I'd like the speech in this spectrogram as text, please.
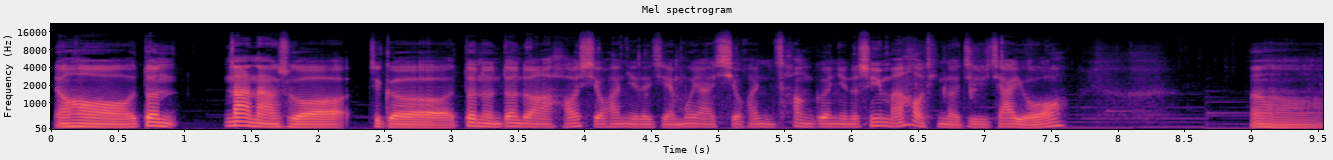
然后段娜娜说：“这个段段段段，好喜欢你的节目呀，喜欢你唱歌，你的声音蛮好听的，继续加油哦。”嗯，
